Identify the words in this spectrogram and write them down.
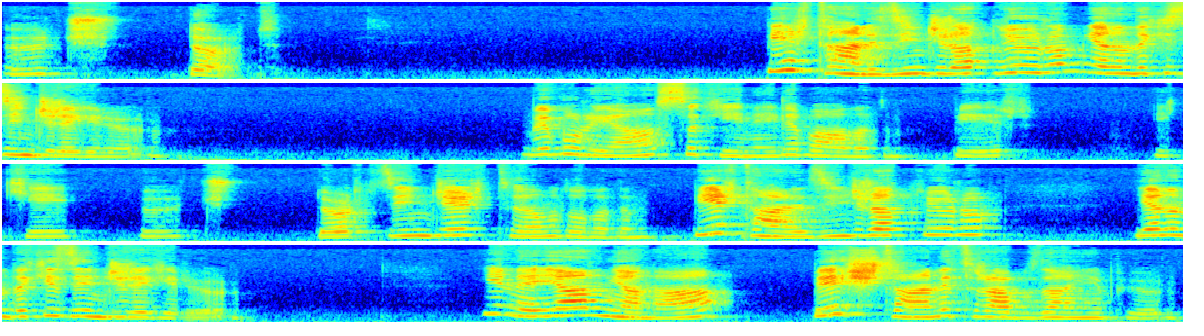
3 4 bir tane zincir atlıyorum. Yanındaki zincire giriyorum. Ve buraya sık iğne ile bağladım. 1, 2, 3, 4 zincir tığımı doladım. Bir tane zincir atlıyorum. Yanındaki zincire giriyorum. Yine yan yana 5 tane trabzan yapıyorum.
